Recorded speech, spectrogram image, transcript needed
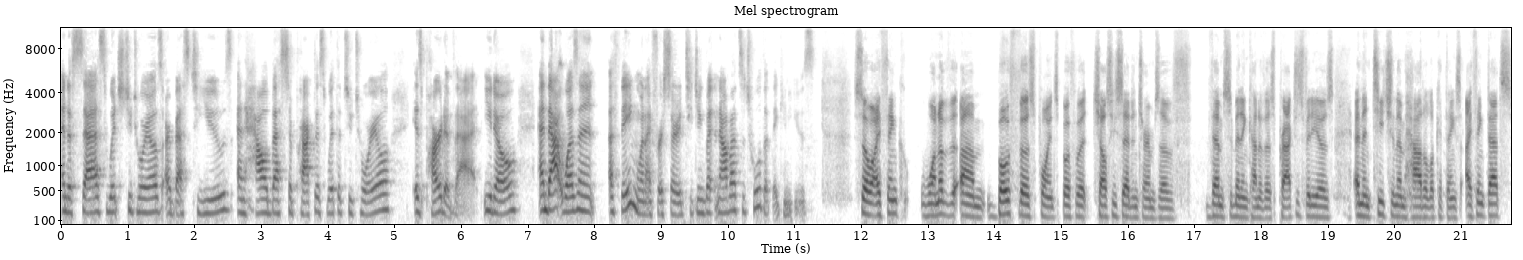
and assess which tutorials are best to use and how best to practice with a tutorial is part of that, you know? And that wasn't a thing when I first started teaching, but now that's a tool that they can use. So I think one of the, um, both those points, both what Chelsea said in terms of them submitting kind of those practice videos and then teaching them how to look at things, I think that's,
